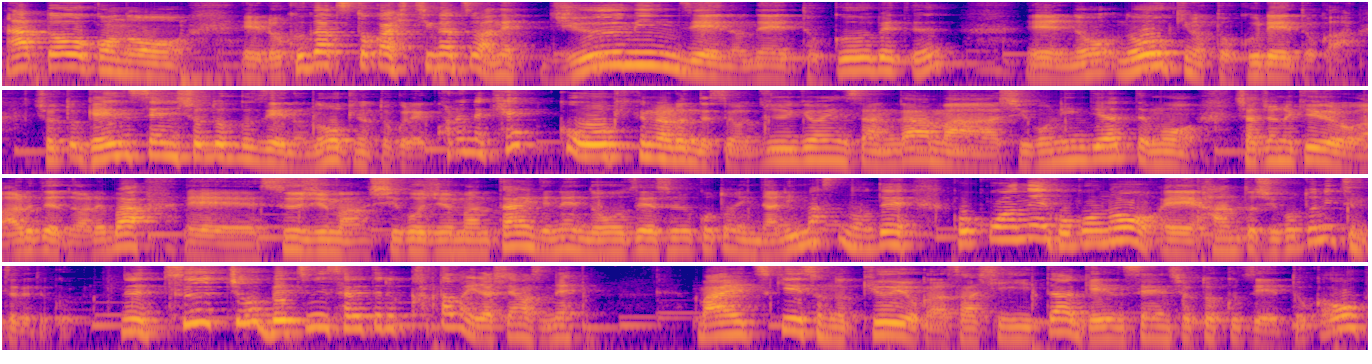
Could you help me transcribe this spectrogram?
あと、この、6月とか7月はね、住民税のね、特別、えの納期の特例とか、所得、源泉所得税の納期の特例、これね、結構大きくなるんですよ。従業員さんが、まあ、4、5人であっても、社長の給料がある程度あれば、えー、数十万、4、50万単位でね、納税することになりますので、ここはね、ここの、えー、半年ごとに積み立てていく。で、通帳別にされてる方もいらっしゃいますね。毎月その給与から差し引いた源泉所得税とかを、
